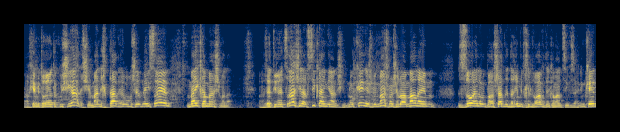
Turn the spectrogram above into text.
ועל כן מתעוררת הקושייה, לשם מה נכתב היום במשה בני ישראל, מהי כמה השמנה. אז זה תירץ רש"י להפסיק העניין, שאם לא כן, יש במשמע שלא אמר להם זו אלא בפרשת נדרים התחיל דבריו ותלקמן סעיף ז'. אם כן,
